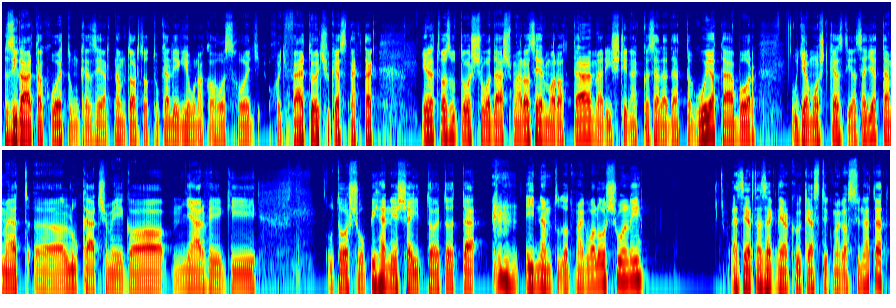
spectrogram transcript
ziláltak voltunk, ezért nem tartottuk elég jónak ahhoz, hogy, hogy feltöltsük ezt nektek illetve az utolsó adás már azért maradt el, mert Istinek közeledett a gólyatábor, ugye most kezdi az egyetemet, Lukács még a nyárvégi utolsó pihenéseit töltötte, így nem tudott megvalósulni, ezért ezek nélkül kezdtük meg a szünetet.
